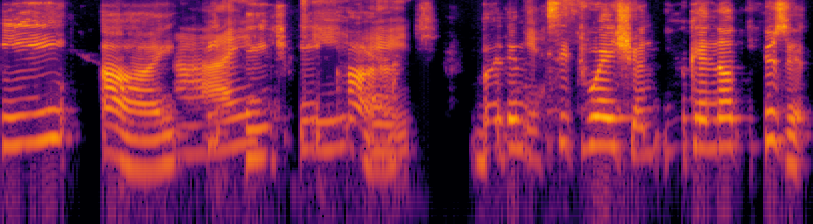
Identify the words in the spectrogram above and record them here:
E I I T H E T R. H. But in Yes. this situation, you cannot use it.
